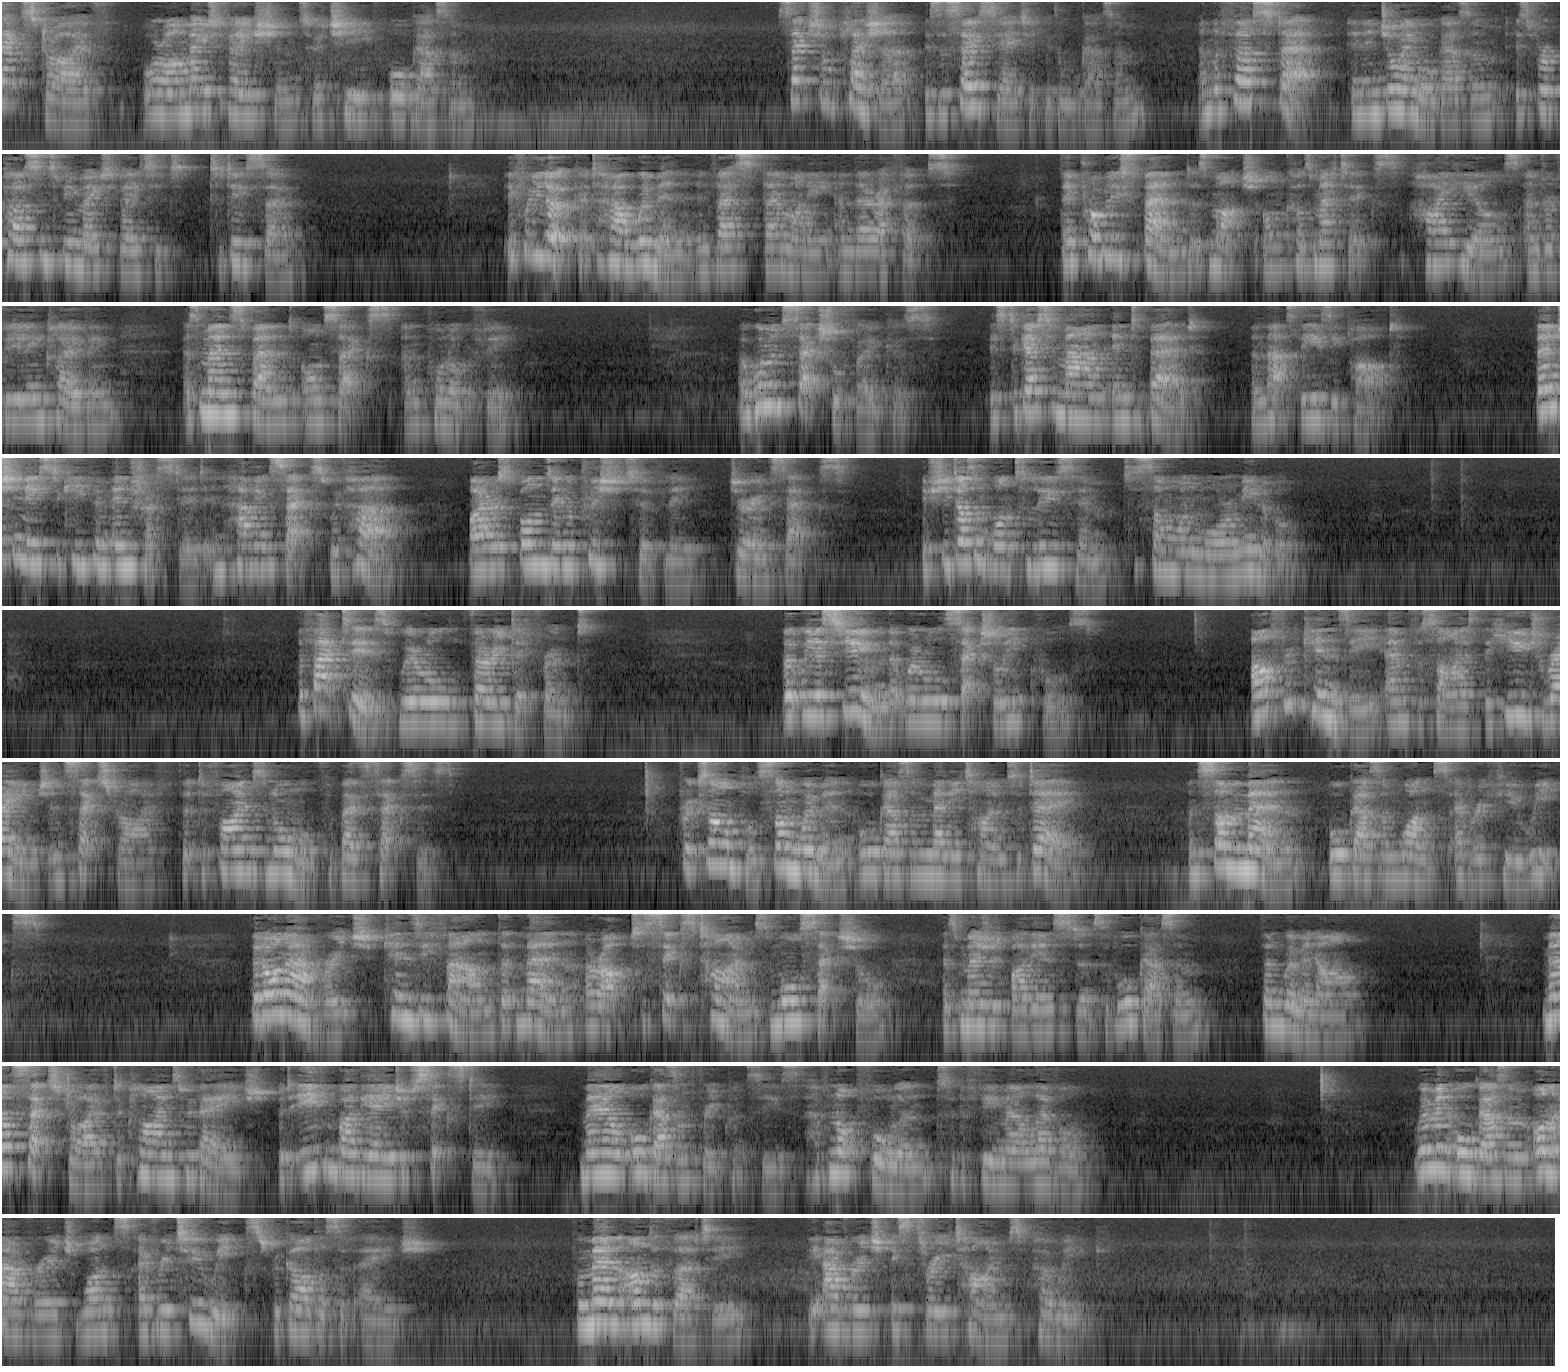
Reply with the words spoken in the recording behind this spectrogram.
Sex drive, or our motivation to achieve orgasm. Sexual pleasure is associated with orgasm, and the first step in enjoying orgasm is for a person to be motivated to do so. If we look at how women invest their money and their efforts, they probably spend as much on cosmetics, high heels and revealing clothing as men spend on sex and pornography. A woman's sexual focus is to get a man into bed, and that's the easy part. Then she needs to keep him interested in having sex with her by responding appreciatively during sex, if she doesn't want to lose him to someone more amenable. The fact is, we're all very different, but we assume that we're all sexual equals. Alfred Kinsey emphasised the huge range in sex drive that defines normal for both sexes. For example, some women orgasm many times a day, and some men orgasm once every few weeks. But on average, Kinsey found that men are up to six times more sexual, as measured by the incidence of orgasm, than women are. Male sex drive declines with age, but even by the age of 60, male orgasm frequencies have not fallen to the female level. Women orgasm on average once every two weeks, regardless of age. For men under 30, the average is three times per week.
